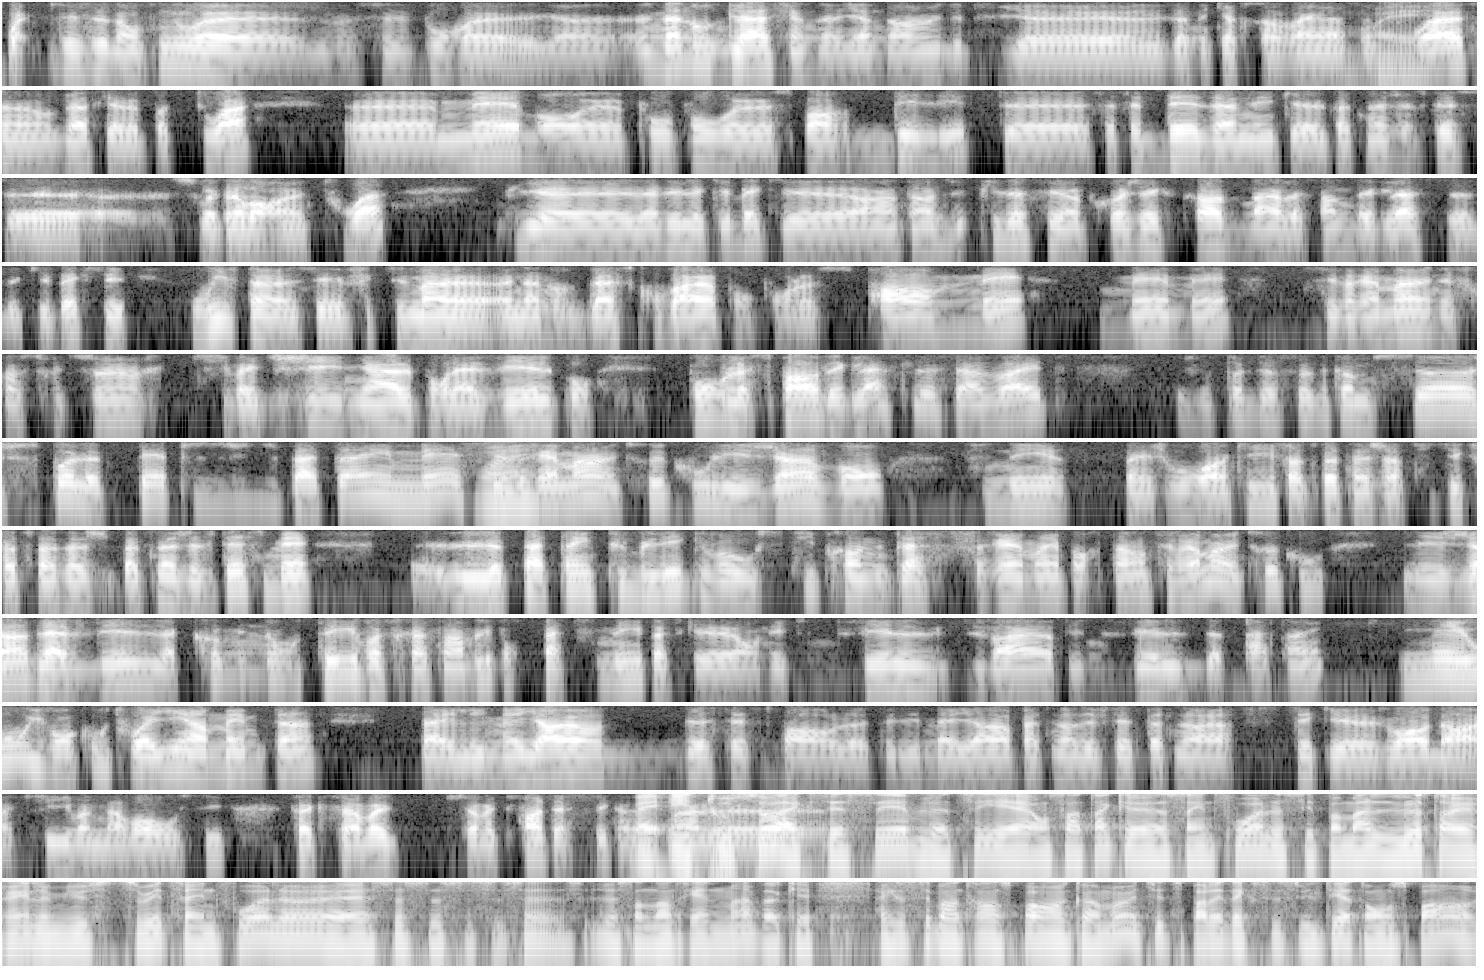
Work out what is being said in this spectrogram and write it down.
Oui, c'est ça. Donc nous, euh, c'est pour euh, y a un anneau de glace, il y en a, il y en a un depuis euh, les années 80 à sainte fois. C'est un anneau de glace qui n'avait pas de toit. mais bon, pour pour le sport d'élite, ça fait des années que le patinage de vitesse souhaite avoir un toit. Puis la ville de Québec a entendu. Puis là, c'est un projet extraordinaire, le centre de glace de Québec. C'est oui, c'est un, c'est effectivement un, anneau de glace couvert pour pour le sport, mais mais mais c'est vraiment une infrastructure qui va être géniale pour la ville, pour, pour le sport de glace. Là, ça va être, je ne veux pas dire ça comme ça, je suis pas le peps du, patin, mais c'est vraiment un truc où les gens vont venir ben, jouer au hockey, faire du patinage artistique, faire du patinage, de vitesse, mais le patin public va aussi prendre une place vraiment importante. C'est vraiment un truc où les gens de la ville, la communauté va se rassembler pour patiner parce qu'on est une ville d'hiver et une ville de patin mais où ils vont côtoyer en même temps ben, les meilleurs de ce sport-là, les meilleurs patineurs de vitesse, patineurs artistiques, euh, joueurs de hockey, ils vont en avoir aussi. Fait que ça va être ça va être fantastique. Ben, et tout ça accessible. On s'entend que Sainte-Foy, c'est pas mal le terrain le mieux situé de Sainte-Foy, le centre d'entraînement. Accessible en transport en commun. Tu parlais d'accessibilité à ton sport.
